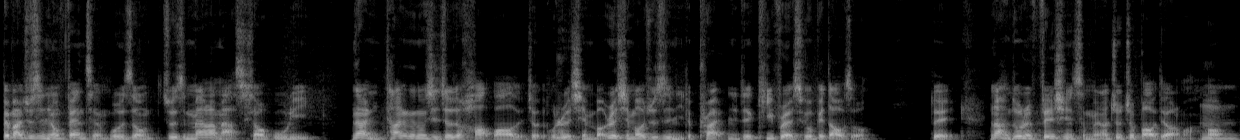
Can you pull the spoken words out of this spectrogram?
要么就是你用 Phantom 或者这种就是 MetaMask 小狐狸，那你它那个东西就是 hot wallet，就热钱包，热钱包就是你的 pri 你的 key phrase 会被盗走，对，那很多人 phishing 什么样就就爆掉了嘛。哦、嗯，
